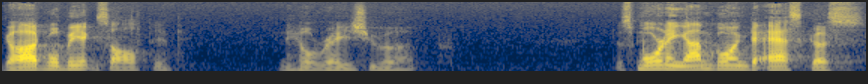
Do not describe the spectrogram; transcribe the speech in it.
God will be exalted and He'll raise you up. This morning, I'm going to ask us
